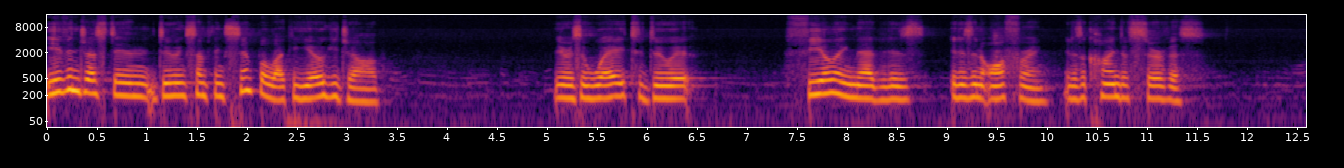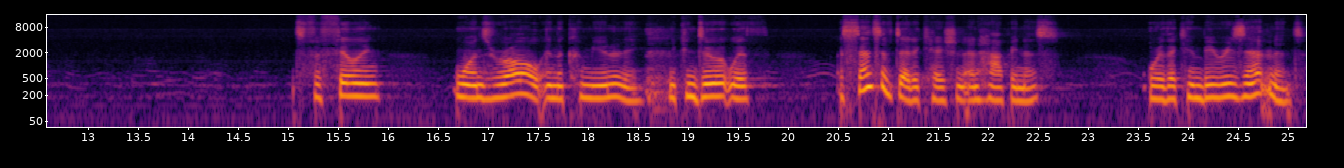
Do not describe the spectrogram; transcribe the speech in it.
Even just in doing something simple like a yogi job, there is a way to do it feeling that it is, it is an offering, it is a kind of service. It's fulfilling one's role in the community. You can do it with a sense of dedication and happiness, or there can be resentment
